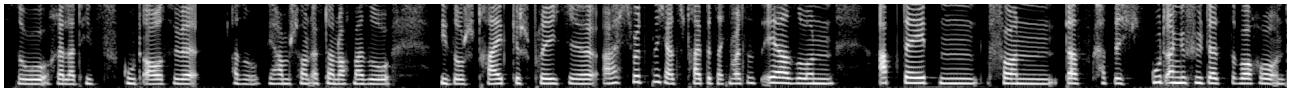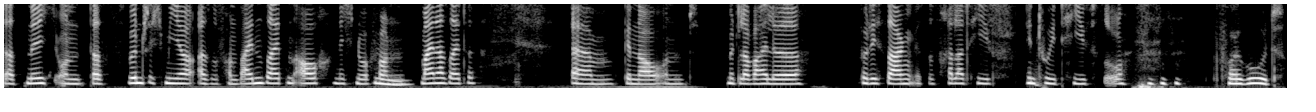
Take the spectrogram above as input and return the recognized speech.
so relativ gut aus. Wir, also wir haben schon öfter noch mal so wie so Streitgespräche. Ach, ich würde es nicht als Streit bezeichnen, weil es ist eher so ein Updaten von, das hat sich gut angefühlt letzte Woche und das nicht. Und das wünsche ich mir, also von beiden Seiten auch, nicht nur von mhm. meiner Seite. Ähm, genau, und mittlerweile würde ich sagen, ist es relativ intuitiv so. Voll gut.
